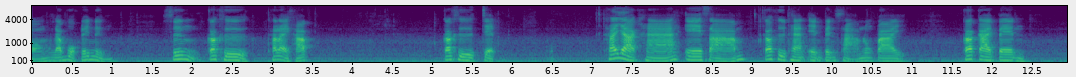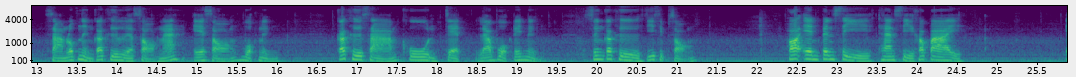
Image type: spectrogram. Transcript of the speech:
2 แล้วบวกด้วย 1 ซึ่งก็คือเท่าไหร่ครับ ก็คือ 7 ถ้าอยากหา a 3ก็คือแทน n เป็น 3 ลงไป ก็กลายเป็น3ลบ1ก็คือเหลือ 2 นะ a 2บวก 1 ก็คือ 3 คูณ 7 แล้วบวกด้วย 1 ซึ่งก็คือ 22 พอ n เป็น 4 แทน 4 เข้าไป a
